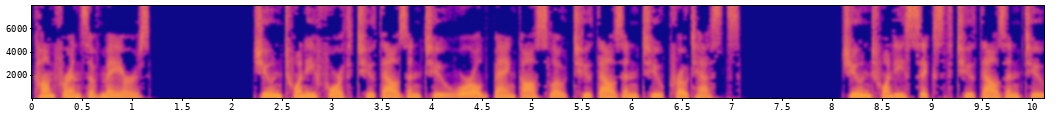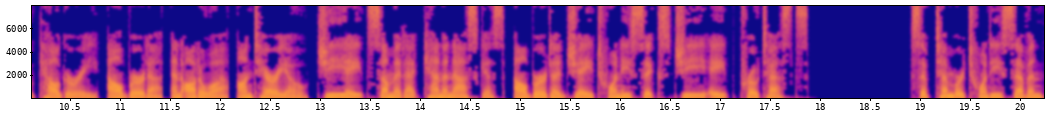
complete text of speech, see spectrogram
Conference of Mayors June 24, 2002 World Bank Oslo 2002 protests June 26, 2002 Calgary, Alberta, and Ottawa, Ontario, G8 Summit at Kananaskis, Alberta J26 G8 protests September 27,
